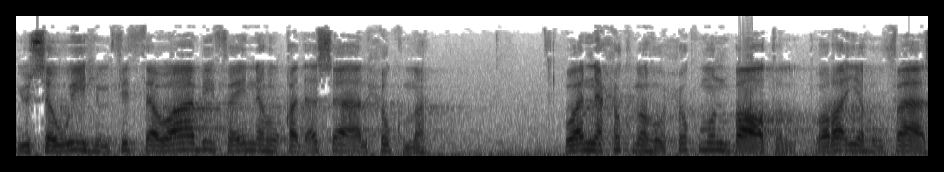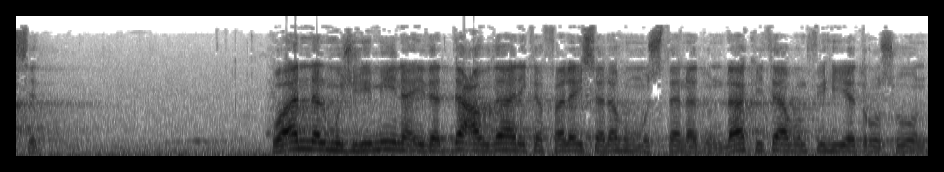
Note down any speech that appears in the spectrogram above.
يسويهم في الثواب فإنه قد أساء الحكمة، وأن حكمه حكم باطل ورأيه فاسد، وأن المجرمين إذا ادعوا ذلك فليس لهم مستند لا كتاب فيه يدرسون،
